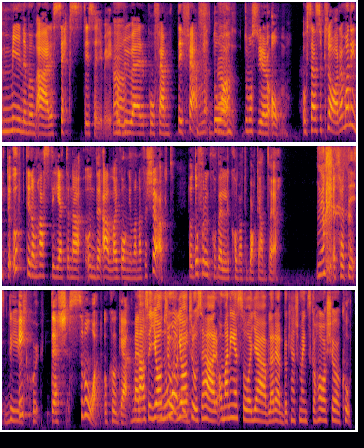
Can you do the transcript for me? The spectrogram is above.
minimum är 60 säger vi och du är på 55, då, då måste du göra om. Och sen så klarar man inte upp till de hastigheterna under alla gånger man har försökt. Ja, då får du väl komma tillbaka antar jag. Jag tror att det, Alltså, det är är ytterst svårt att kugga. Men, Men alltså jag, tror, du jag tror så här, om man är så jävla rädd då kanske man inte ska ha körkort.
